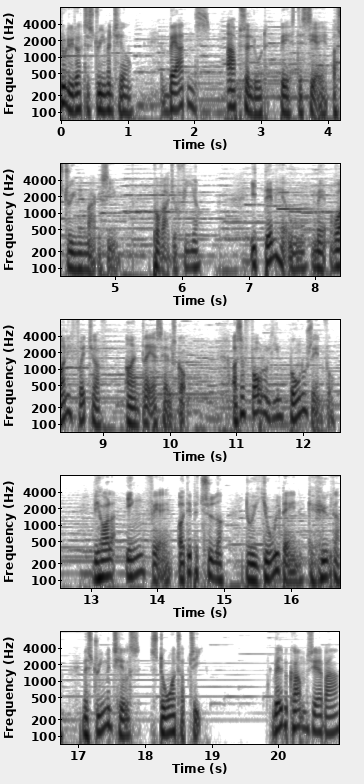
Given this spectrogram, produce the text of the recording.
Du lytter til Stream and Chill, verdens absolut bedste serie- og streamingmagasin på Radio 4. I den her uge med Ronny Fritjof og Andreas Halskov. Og så får du lige en bonusinfo. Vi holder ingen ferie, og det betyder, du i juledagene kan hygge dig med Stream Chills store top 10. Velbekomme, siger jeg bare,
